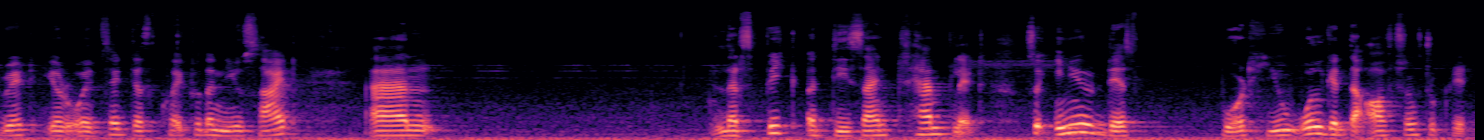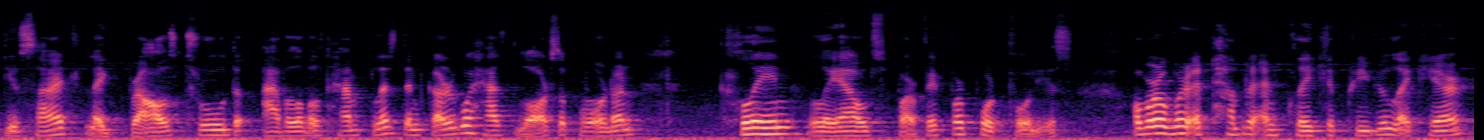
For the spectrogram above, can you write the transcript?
create your website. Just click to the new site and let's pick a design template. So in your dashboard you will get the options to create your site like browse through the available templates. Then cargo has lots of modern clean layouts perfect for portfolios. Hover over a template and click the preview like here.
